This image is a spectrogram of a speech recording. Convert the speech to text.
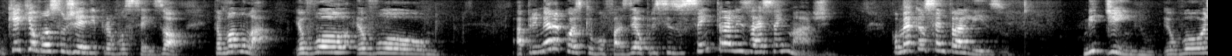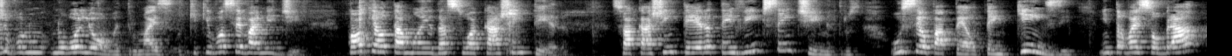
O que que eu vou sugerir para vocês? Ó, então vamos lá. Eu vou, eu vou... A primeira coisa que eu vou fazer, eu preciso centralizar essa imagem. Como é que eu centralizo? Medindo. Eu vou, hoje eu vou no, no olhômetro, mas o que, que você vai medir? Qual que é o tamanho da sua caixa inteira? Sua caixa inteira tem 20 centímetros. O seu papel tem 15, então vai sobrar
